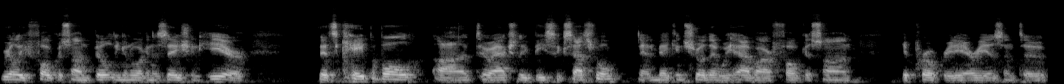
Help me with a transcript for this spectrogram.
really focus on building an organization here that's capable uh, to actually be successful and making sure that we have our focus on the appropriate areas and to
